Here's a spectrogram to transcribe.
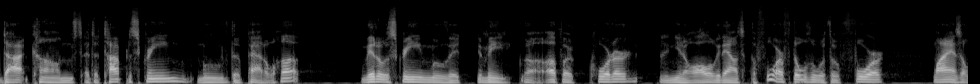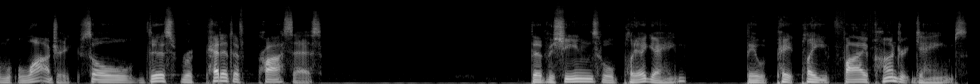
dot comes at the top of the screen, move the paddle up middle of the screen, move it, I mean, uh, up a quarter, you know, all the way down to the fourth. Those were the four lines of logic. So this repetitive process, the machines will play a game. They would pay, play 500 games.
